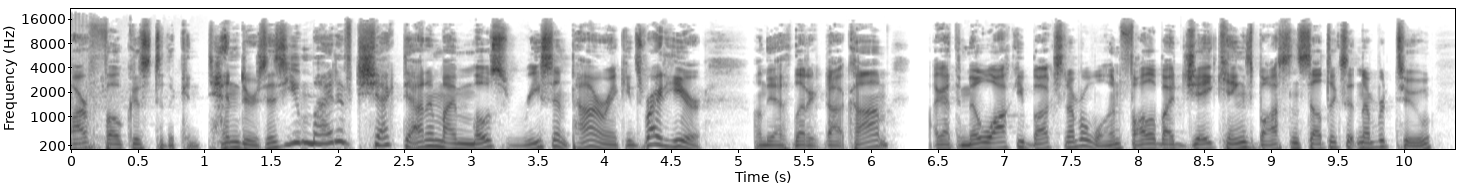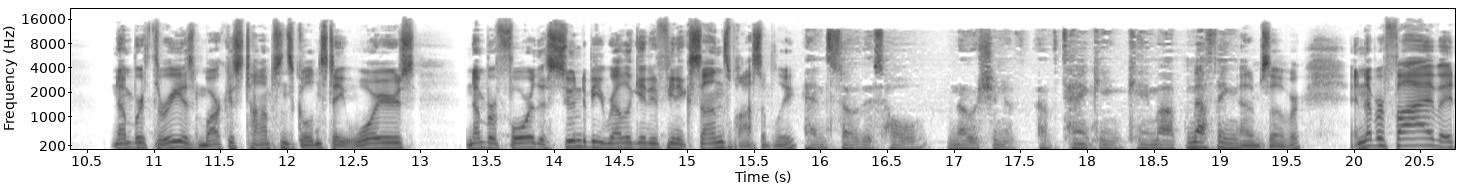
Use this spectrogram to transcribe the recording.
our focus to the contenders, as you might have checked out in my most recent power rankings right here on theathletic.com. I got the Milwaukee Bucks number one, followed by Jay King's Boston Celtics at number two. Number three is Marcus Thompson's Golden State Warriors. Number four, the soon to be relegated Phoenix Suns, possibly. And so this whole notion of, of tanking came up. Nothing. Adam Silver. And number five, a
